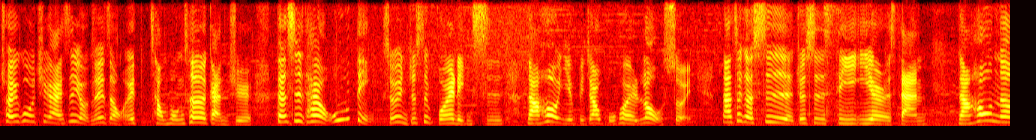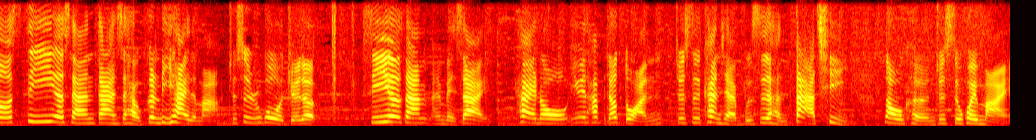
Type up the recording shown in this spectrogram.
吹过去还是有那种哎敞篷车的感觉，但是它有屋顶，所以你就是不会淋湿，然后也比较不会漏水。那这个是就是 C 一二三，然后呢 C 一二三当然是还有更厉害的嘛，就是如果我觉得 C 一二三没比赛太 low，因为它比较短，就是看起来不是很大气，那我可能就是会买。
